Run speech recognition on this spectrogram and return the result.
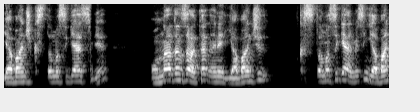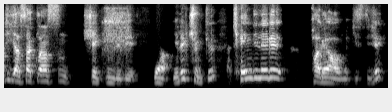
yabancı kısıtlaması gelsin diye. Onlardan zaten hani yabancı kısıtlaması gelmesin, yabancı yasaklansın şeklinde bir cevap gelir. Çünkü kendileri para almak isteyecek.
